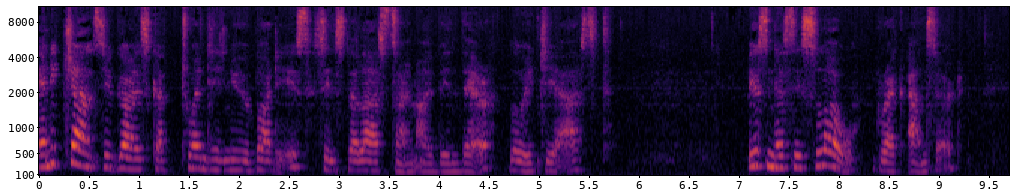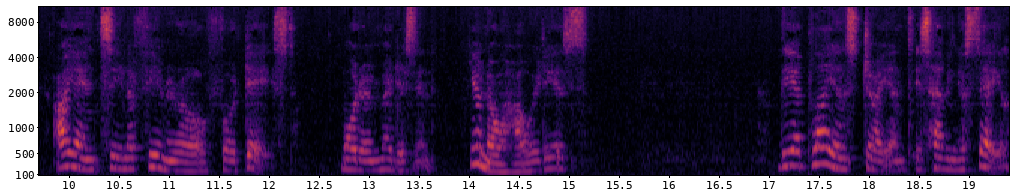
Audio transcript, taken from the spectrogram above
Any chance you guys got 20 new bodies since the last time I've been there? Luigi asked. Business is slow, Greg answered. I ain't seen a funeral for days. Modern medicine. You know how it is. The appliance giant is having a sale,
